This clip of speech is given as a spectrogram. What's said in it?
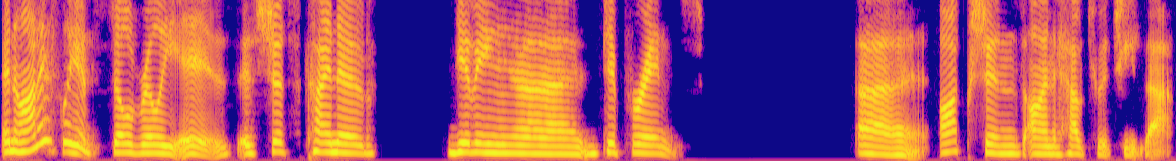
And honestly, it still really is. It's just kind of giving uh, different uh, options on how to achieve that.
